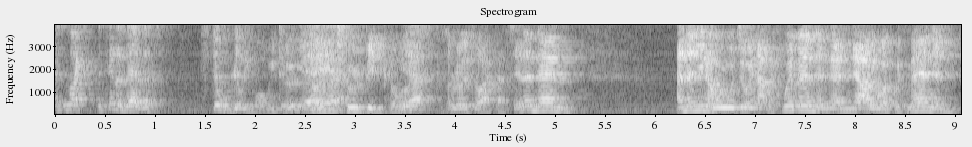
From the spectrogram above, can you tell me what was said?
and like at the end of the day, that's still really what we do. It's Yeah, those yeah. two big pillars Yeah. because I really feel like that's it. And then and then you know we were doing that with women and then now we work with men and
